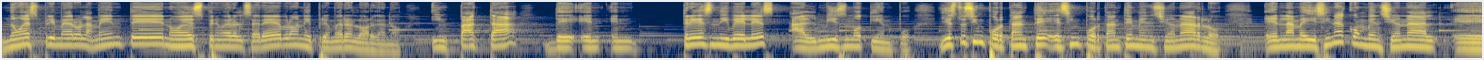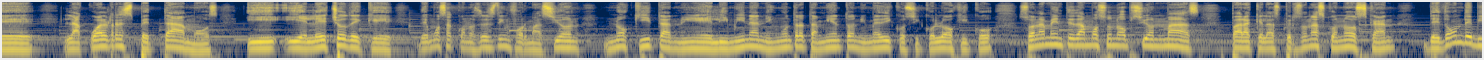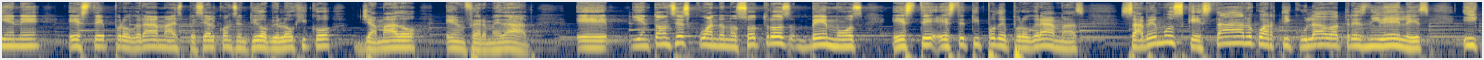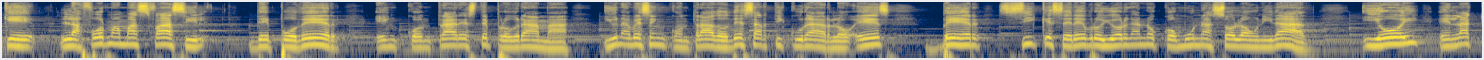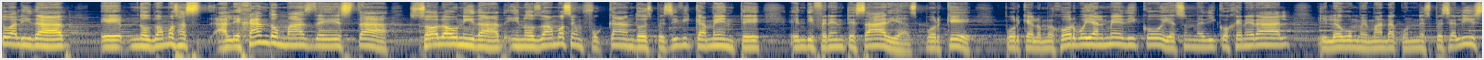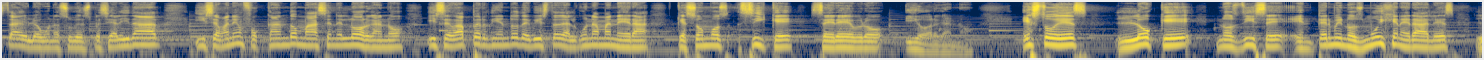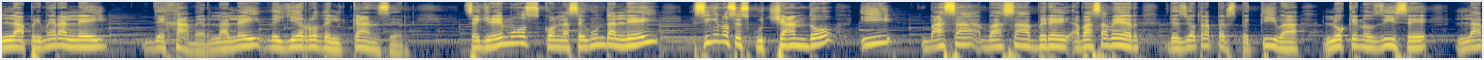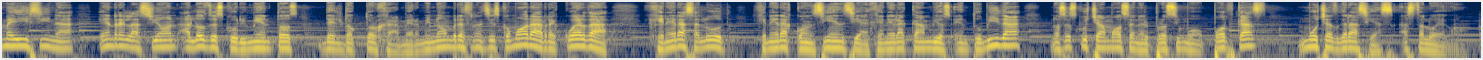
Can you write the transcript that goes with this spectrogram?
no es primero la mente, no es primero el cerebro, ni primero el órgano. Impacta de, en, en tres niveles al mismo tiempo. Y esto es importante, es importante mencionarlo. En la medicina convencional, eh, la cual respetamos, y, el hecho de que demos a conocer esta información no quita ni elimina ningún tratamiento ni médico psicológico, solamente damos una opción más para que las personas conozcan de dónde viene este programa especial con sentido biológico llamado enfermedad. Eh, y entonces cuando nosotros vemos este, este tipo de programas, sabemos que está algo articulado a tres niveles y que la forma más fácil de poder encontrar este programa y una vez encontrado desarticularlo es ver psique, cerebro y órgano como una sola unidad. Y hoy, en la actualidad, eh, nos vamos alejando más de esta sola unidad y nos vamos enfocando específicamente en diferentes áreas. ¿Por qué? Porque a lo mejor voy al médico y es un médico general y luego me manda con un especialista y luego una subespecialidad y se van enfocando más en el órgano y se va perdiendo de vista de alguna manera que somos psique, cerebro y órgano. Esto es lo que nos dice en términos muy generales la primera ley de Hammer, la ley de hierro del cáncer. Seguiremos con la segunda ley. Síguenos escuchando y vas a, vas a, ver, vas a ver desde otra perspectiva lo que nos dice la medicina en relación a los descubrimientos del Dr. Hammer. Mi nombre es Francisco Mora. Recuerda, genera salud, genera conciencia, genera cambios en tu vida. Nos escuchamos en el próximo podcast. Muchas gracias. Hasta luego.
